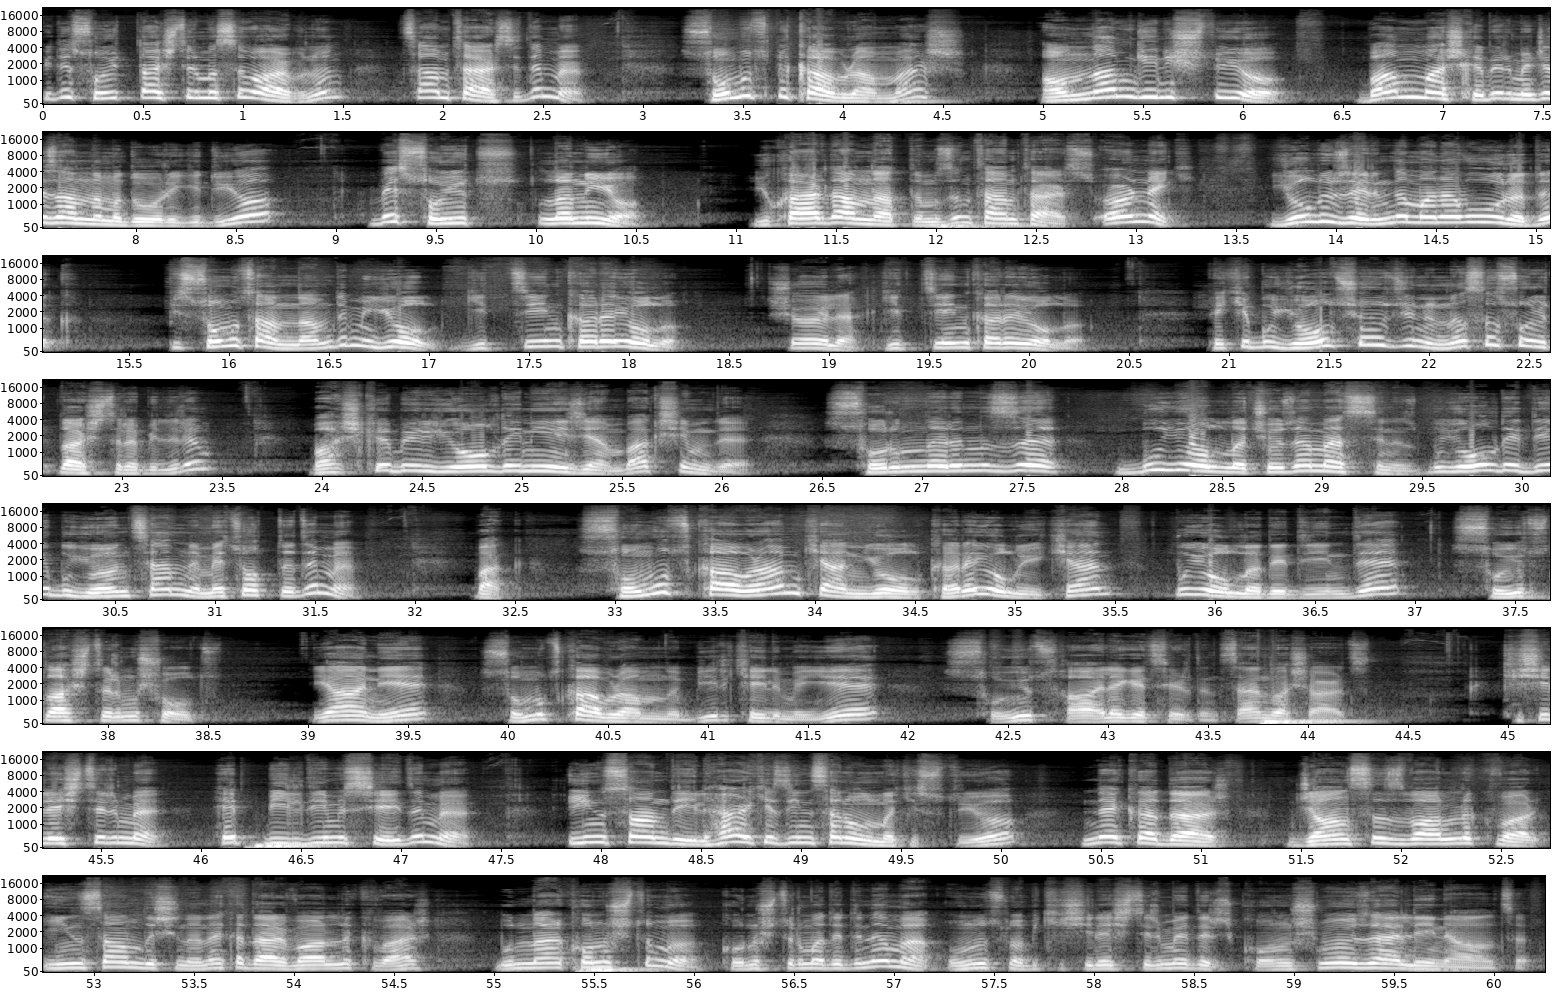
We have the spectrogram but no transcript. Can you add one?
Bir de soyutlaştırması var bunun. Tam tersi değil mi? Somut bir kavram var. Anlam genişliyor. Bambaşka bir mecaz anlama doğru gidiyor ve soyutlanıyor. Yukarıda anlattığımızın tam tersi. Örnek, yol üzerinde manava uğradık. Bir somut anlam değil mi? Yol, gittiğin karayolu. Şöyle, gittiğin karayolu. Peki bu yol sözcüğünü nasıl soyutlaştırabilirim? Başka bir yol deneyeceğim. Bak şimdi, sorunlarınızı bu yolla çözemezsiniz. Bu yol dediği bu yöntemle, metotla değil mi? Bak, somut kavramken yol karayoluyken bu yolla dediğinde soyutlaştırmış oldun. Yani somut kavramlı bir kelimeyi soyut hale getirdin. Sen başardın. Kişileştirme hep bildiğimiz şey değil mi? İnsan değil, herkes insan olmak istiyor. Ne kadar cansız varlık var, insan dışında ne kadar varlık var? Bunlar konuştu mu? Konuşturma dedin ama unutma bir kişileştirmedir. Konuşma özelliğini aldı.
